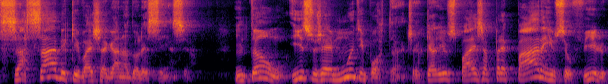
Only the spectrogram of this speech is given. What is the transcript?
já sabe que vai chegar na adolescência. Então, isso já é muito importante. Eu quero que os pais já preparem o seu filho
